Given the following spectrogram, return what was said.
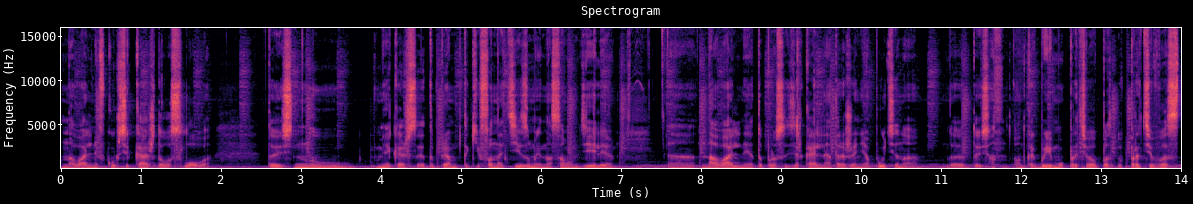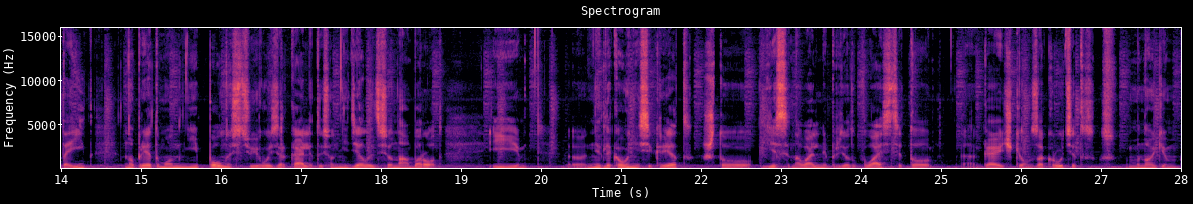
Навальный в курсе каждого слова. То есть, ну, мне кажется, это прям таки фанатизм, и на самом деле Навальный это просто зеркальное отражение Путина, да, то есть он, он как бы ему противо, противостоит, но при этом он не полностью его зеркалит, то есть он не делает все наоборот. И э, ни для кого не секрет, что если Навальный придет к власти, то э, гаечки он закрутит многим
